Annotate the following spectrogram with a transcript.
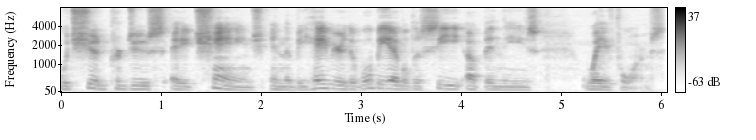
which should produce a change in the behavior that we'll be able to see up in these waveforms.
